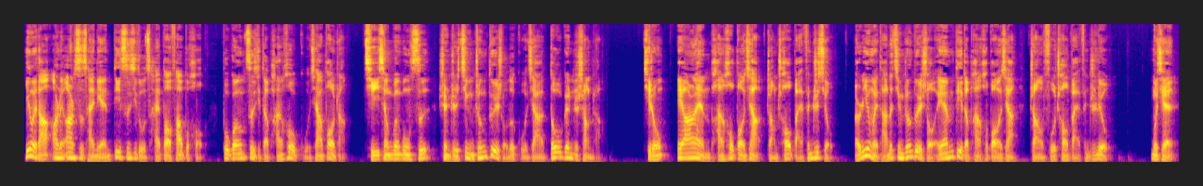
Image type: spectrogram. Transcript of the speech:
英伟达2024财年第四季度财报发布后，不光自己的盘后股价暴涨，其相关公司甚至竞争对手的股价都跟着上涨。其中，ARM 盘后报价涨超百分之九，而英伟达的竞争对手 AMD 的盘后报价涨幅超百分之六。目前，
